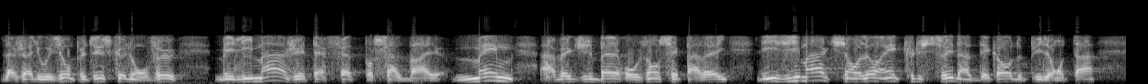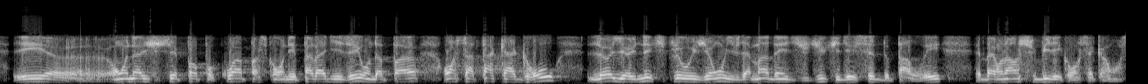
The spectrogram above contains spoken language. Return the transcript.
la jalousie, on peut dire ce que l'on veut, mais l'image était faite pour Salvaire. Même avec Gilbert Rozon, c'est pareil. Les images qui sont là incrustées dans le décor depuis longtemps, et euh, on n'agissait pas. Pourquoi? Parce qu'on est paralysé, on a peur, on s'attaque à gros. Là, il y a une explosion, évidemment, d'individus qui décident de parler. Eh bien, on en subit les conséquences.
